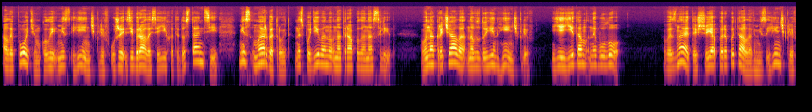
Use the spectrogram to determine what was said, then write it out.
Але потім, коли міс Гінчкліф уже зібралася їхати до станції, міс Мергатройд несподівано натрапила на слід. Вона кричала навздогін Гінчкліф. Її там не було. Ви знаєте, що я перепитала в міс Гінчкліф,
